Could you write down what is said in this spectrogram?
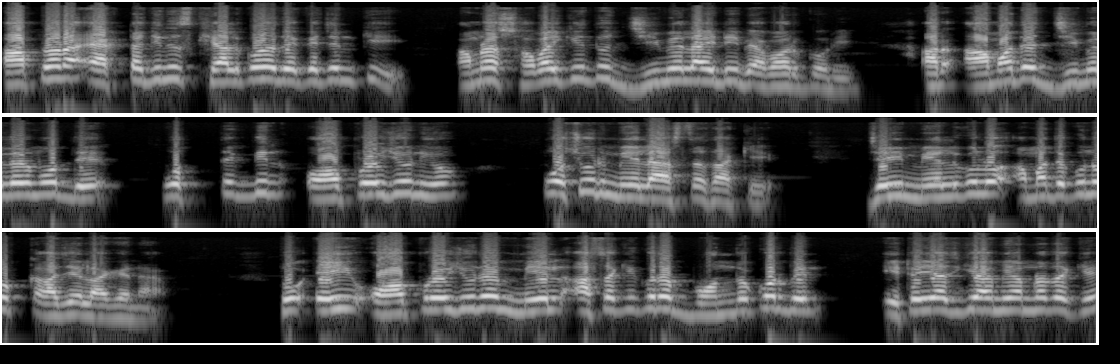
আপনারা একটা জিনিস খেয়াল করে দেখেছেন কি? আমরা সবাই কিন্তু জিমেল আইডি ব্যবহার করি। আর আমাদের জিমেলের মধ্যে প্রত্যেকদিন অপ্রয়োজনীয় প্রচুর মেল আসতে থাকে। যেই মেলগুলো আমাদের কোনো কাজে লাগে না। তো এই অপ্রয়োজনীয় মেল আসা কি করে বন্ধ করবেন? এটাই আজকে আমি আপনাদেরকে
